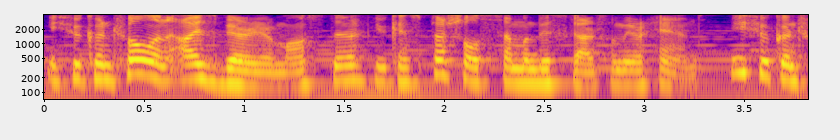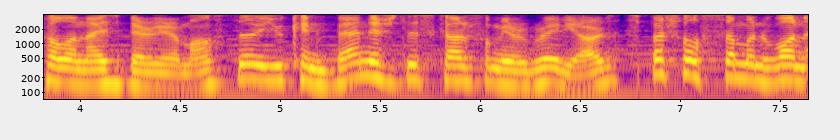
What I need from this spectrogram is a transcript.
If you control an Ice Barrier monster, you can special summon this card from your hand. If you control an Ice Barrier monster, you can banish this card from your graveyard, special summon one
